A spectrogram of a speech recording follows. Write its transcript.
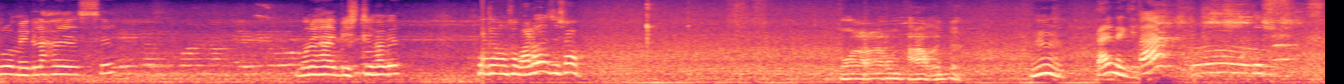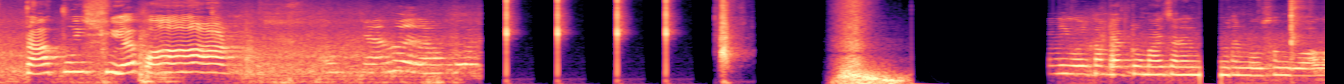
পুরো মেঘলা হয়ে এসছে। মনে হয় বৃষ্টি হবে। খুব মাংস ভালো হয়েছে সব? হুম তাই নাকি? হ্যাঁ? তা তুই শুয়ে পড়। Welcome back to my channel Mousum blog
